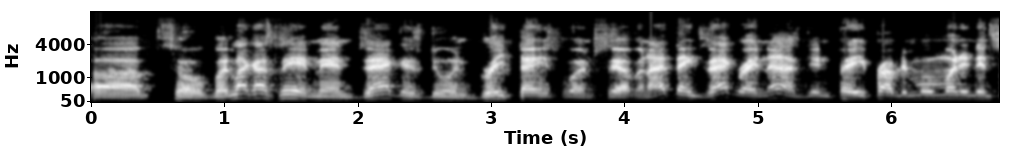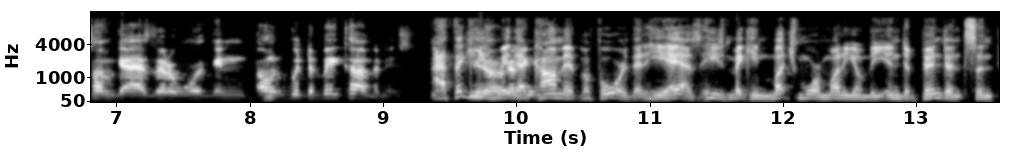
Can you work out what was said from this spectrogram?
Uh, so, but like I said, man, Zack is doing great things for himself, and I think Zack right now is getting paid probably more money than some guys that are working on with the big companies. I think he's made that mean? comment before that he has. He's making much more money on the independents, and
